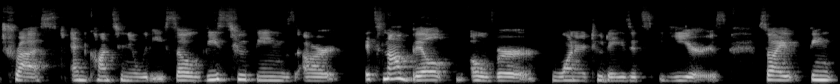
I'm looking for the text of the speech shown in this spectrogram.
Trust and continuity. So these two things are it's not built over one or two days, it's years. So I think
